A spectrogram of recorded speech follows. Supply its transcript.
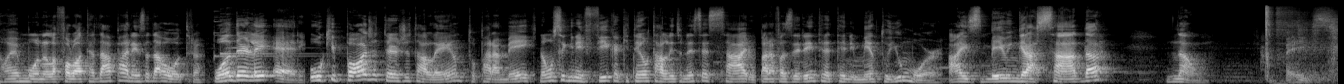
Não é Mona, ela falou até da aparência da outra. Wanderley Eri. O que pode ter de talento para make não significa que tenha o talento necessário para fazer entretenimento e humor. A meio engraçada, não. É isso.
